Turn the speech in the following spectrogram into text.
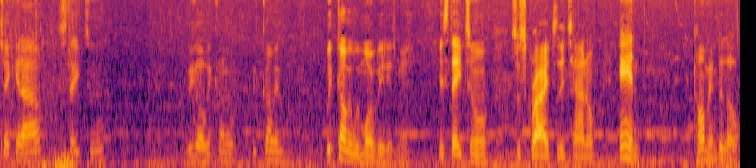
Check it out. Stay tuned. We go. We coming. We coming. We coming with more videos, man. Just stay tuned. Subscribe to the channel and comment below.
